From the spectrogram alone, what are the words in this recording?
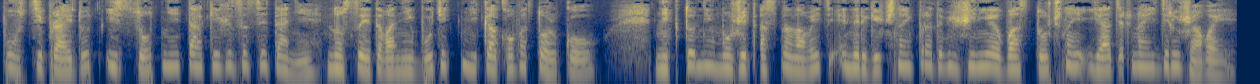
Пусть и пройдут и сотни таких заседаний, но с этого не будет никакого толку. Никто не может остановить энергичное продвижение восточной ядерной державы.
